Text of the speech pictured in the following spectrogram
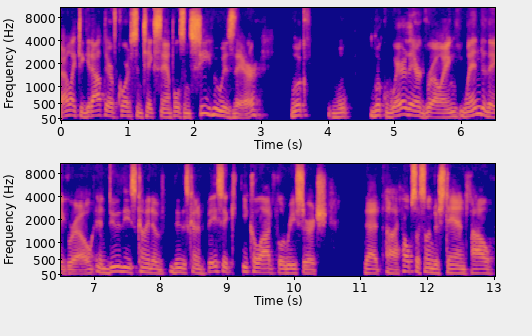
I like to get out there, of course, and take samples and see who is there, look look where they're growing, when do they grow, and do these kind of do this kind of basic ecological research that uh, helps us understand how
